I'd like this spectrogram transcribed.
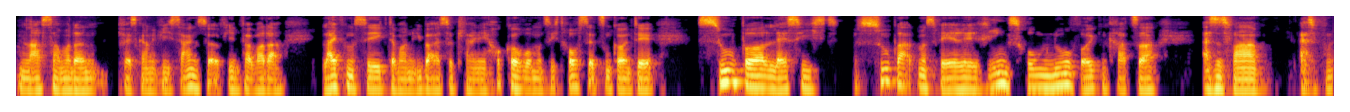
Und nachts haben wir dann, ich weiß gar nicht, wie ich sagen soll, auf jeden Fall war da Live-Musik, da waren überall so kleine Hocker, wo man sich draufsetzen konnte. Super lässig, super Atmosphäre, ringsrum nur Wolkenkratzer. Also es war also,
